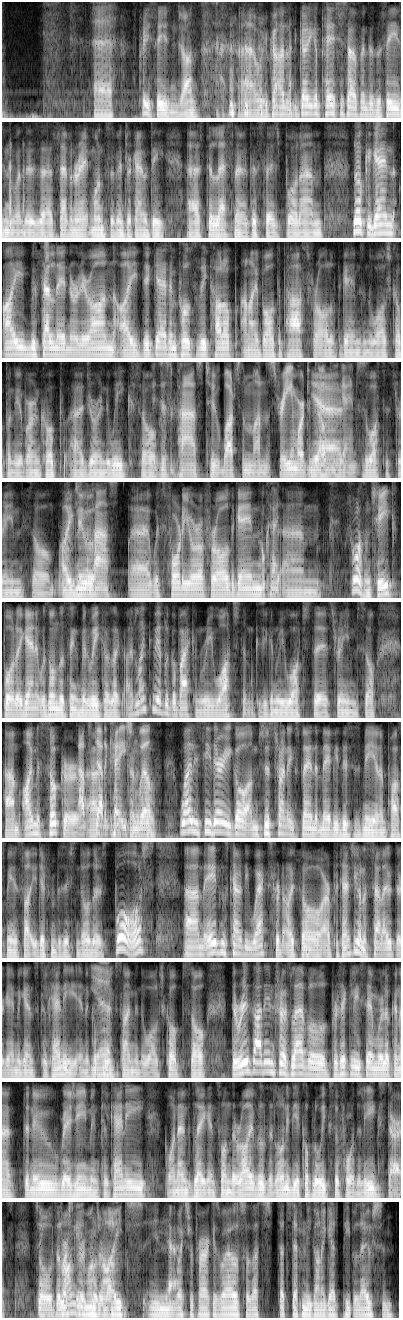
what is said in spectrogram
Uh, pre-season, John. Uh, we've got, got to pace yourself into the season when there's uh, seven or eight months of intercounty uh, still left now at this stage. But um, look, again, I was telling Aidan earlier on, I did get impulsively caught up, and I bought the pass for all of the games in the Walsh Cup and the O'Byrne Cup uh, during the week. So is this a pass to watch them on the stream or to yeah, go to the games? to watch the streams. So I knew the pass uh, it was forty euro for all the games. Okay. Um, which wasn't cheap, but again, it was one of those things midweek. I was like, I'd like to be able to go back and rewatch them because you can rewatch the streams. So um, I'm a sucker. That's uh, dedication, kind of Will. Well, you see, there you go. I'm just trying to explain that maybe this is me and I'm possibly in a slightly different position to others. But um, Aidan's County Wexford, I saw, are potentially going to sell out their game against Kilkenny in a couple yeah. of weeks' time in the Walsh Cup. So there is that interest level, particularly saying we're looking at the new regime in Kilkenny, going down to play against one of their rivals. It'll only be a couple of weeks before the league starts. So the, the first game under on, lights in yeah. Wexford Park as well. So that's that's definitely going to get people out and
